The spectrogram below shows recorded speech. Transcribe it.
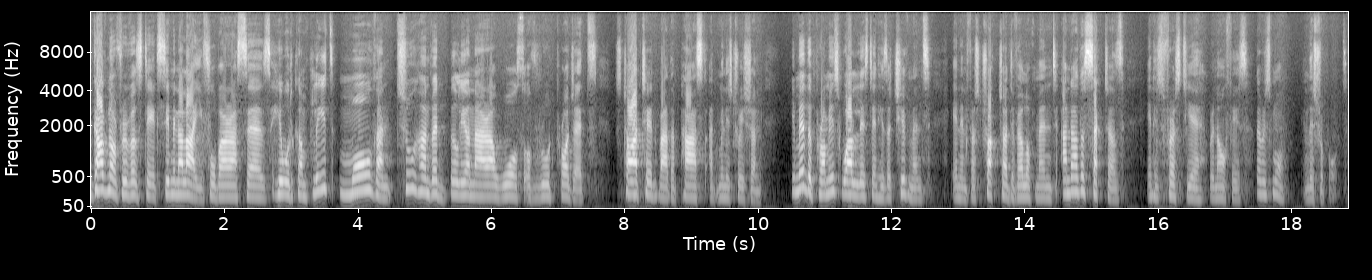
Governor of Rivers State, Siminalayi Fubara, says he would complete more than 200 billion naira worth of road projects started by the past administration. He made the promise while listing his achievements in infrastructure development and other sectors in his first year in office. There is more in this report.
